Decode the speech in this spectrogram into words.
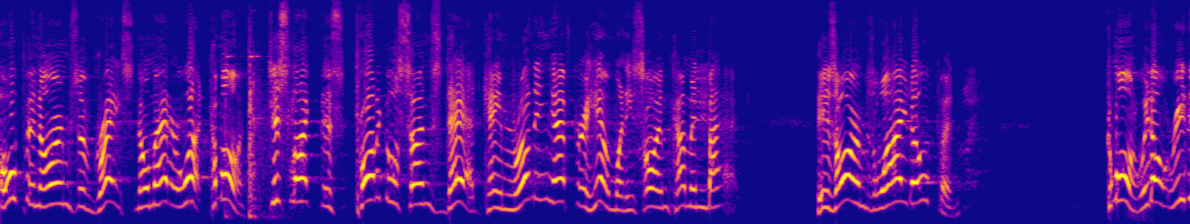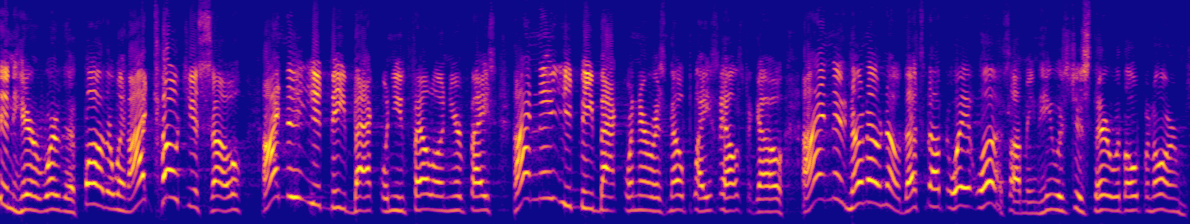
open arms of grace, no matter what. Come on, just like this prodigal son's dad came running after him when he saw him coming back, his arms wide open. Come on, we don't read in here where the father went, I told you so. I knew you'd be back when you fell on your face. I knew you'd be back when there was no place else to go. I knew. No, no, no, that's not the way it was. I mean, he was just there with open arms,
